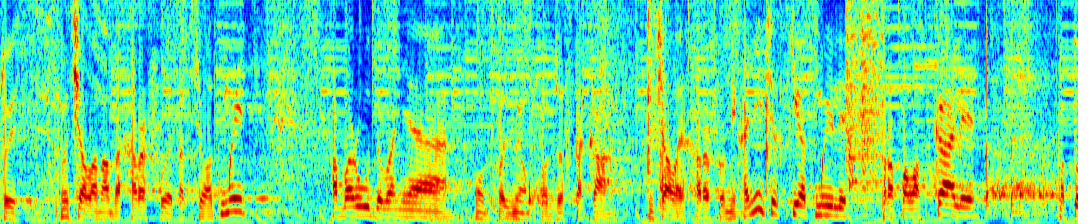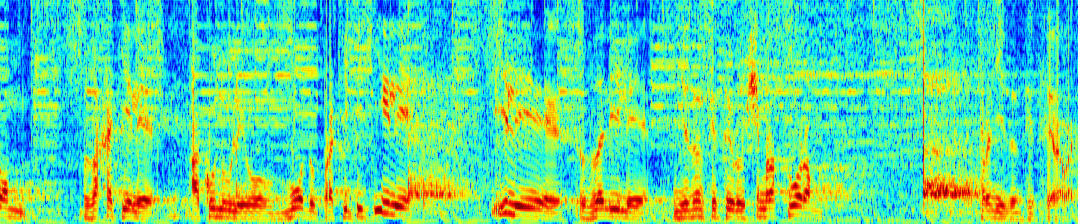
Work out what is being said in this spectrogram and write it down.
То есть сначала надо хорошо это все отмыть, оборудование, вот возьмем тот же стакан. Сначала их хорошо механически отмыли, прополоскали, потом захотели, окунули его в воду, прокипятили или залили дезинфицирующим раствором, продезинфицировали.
